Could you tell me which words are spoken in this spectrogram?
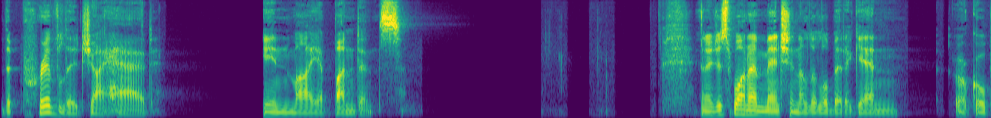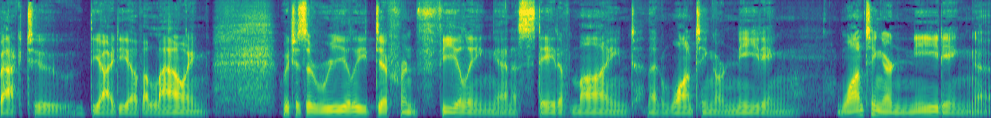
the privilege I had in my abundance. And I just want to mention a little bit again or go back to the idea of allowing, which is a really different feeling and a state of mind than wanting or needing. Wanting or needing uh,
